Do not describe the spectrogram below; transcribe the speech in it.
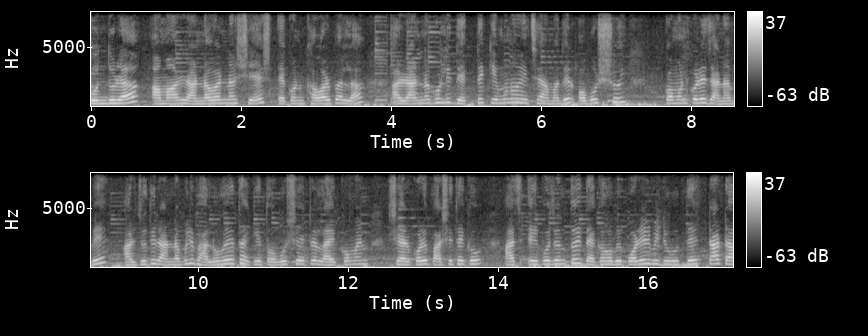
বন্ধুরা, আমার রান্নাবান্না শেষ, এখন খাওয়ার পালা। আর রান্নাগুলি দেখতে কেমন হয়েছে আমাদের অবশ্যই কমেন্ট করে জানাবে। আর যদি রান্নাগুলি ভালো হয়ে থাকে, তো অবশ্যই একটা লাইক কমেন্ট শেয়ার করে পাশে থেকেও আজ এই পর্যন্তই, দেখা হবে পরের ভিডিওতে টাটা!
